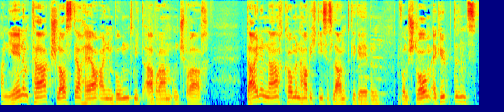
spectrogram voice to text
An jenem Tag schloss der Herr einen Bund mit Abraham und sprach, Deinen Nachkommen habe ich dieses Land gegeben, vom Strom Ägyptens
